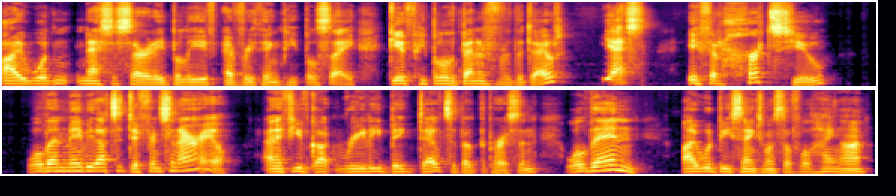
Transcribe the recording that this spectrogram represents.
I wouldn't necessarily believe everything people say. Give people the benefit of the doubt. Yes. If it hurts you, well, then maybe that's a different scenario. And if you've got really big doubts about the person, well, then I would be saying to myself, well, hang on.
